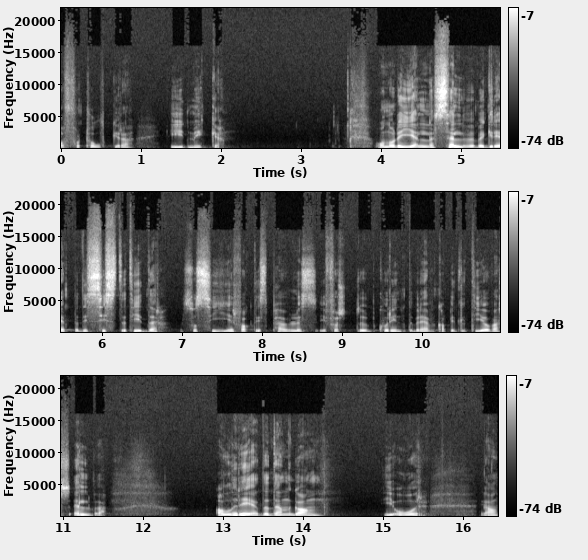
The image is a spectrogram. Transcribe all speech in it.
og fortolkere ydmyke. Og når det gjelder selve begrepet 'de siste tider', så sier faktisk Paulus i 1. Korinterbrev kapittel 10 og vers 11 Allerede den gang, i år, ja,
